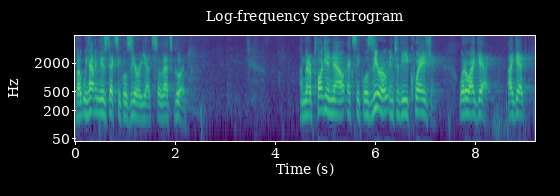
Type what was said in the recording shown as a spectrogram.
But we haven't used x equals 0 yet, so that's good. I'm going to plug in now x equals 0 into the equation. What do I get? I get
